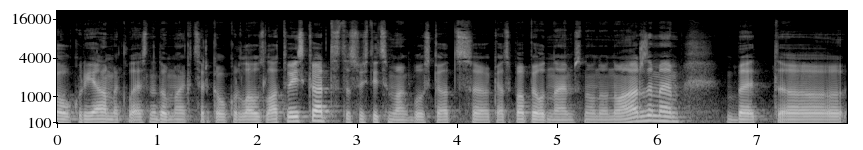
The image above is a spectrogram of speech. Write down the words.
kaut kur jāmeklē. Es nedomāju, ka tas ir kaut kur lauzt Latvijas kartes. Tas visticamāk būs kāds, kāds papildinājums no, no, no ārzemēm. Bet uh,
